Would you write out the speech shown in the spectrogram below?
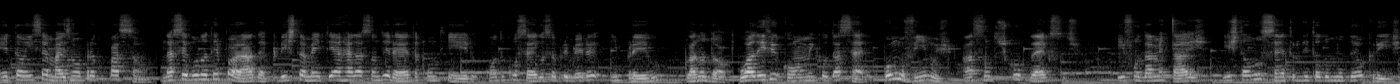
Então isso é mais uma preocupação. Na segunda temporada, Chris também tem a relação direta com o dinheiro quando consegue o seu primeiro emprego lá no Doc, o alívio cômico da série. Como vimos, assuntos complexos e fundamentais estão no centro de Todo Mundo Deu Chris.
